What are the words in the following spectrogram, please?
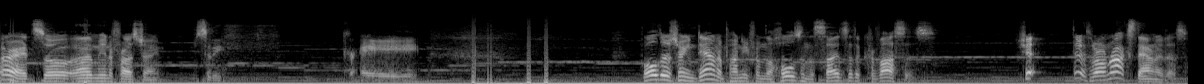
Alright, so uh, I'm in a Frost Giant city. Great. Boulders rain down upon you from the holes in the sides of the crevasses. Shit, they're throwing rocks down at us.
